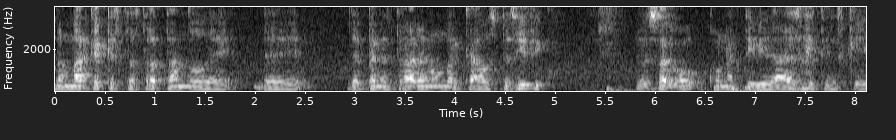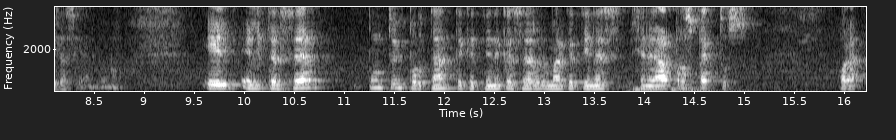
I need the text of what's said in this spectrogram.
la marca que estás tratando de, penetrar en un mercado específico. Eso es algo con actividades que tienes que ir haciendo. El, el tercer punto importante que tiene que hacer el marketing es generar prospectos. Ahora,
